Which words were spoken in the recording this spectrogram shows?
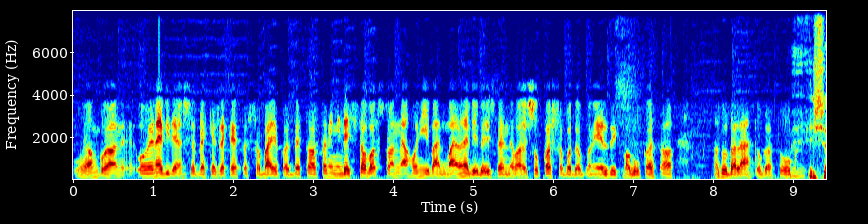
olyan, olyan, olyan evidensebbek ezeket a szabályokat betartani, mint egy szavastrannál, hogy nyilván már a nevében is benne van, hogy sokkal szabadabban érzik magukat a, az odalátogatók. És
